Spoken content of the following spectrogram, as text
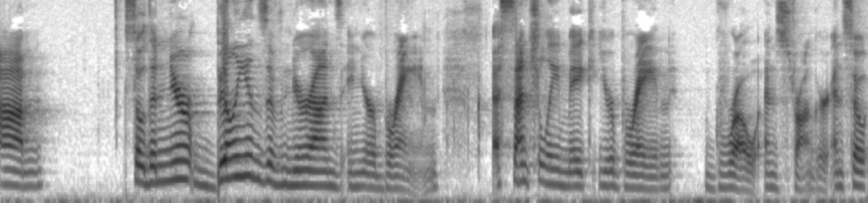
um, so the neur- billions of neurons in your brain essentially make your brain grow and stronger. And so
